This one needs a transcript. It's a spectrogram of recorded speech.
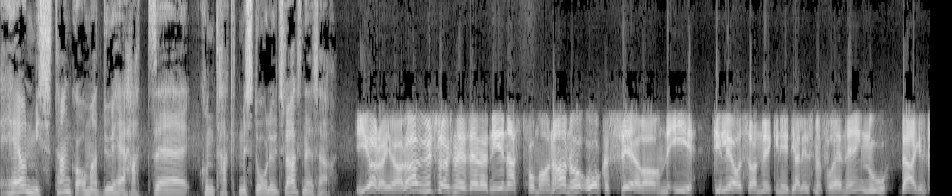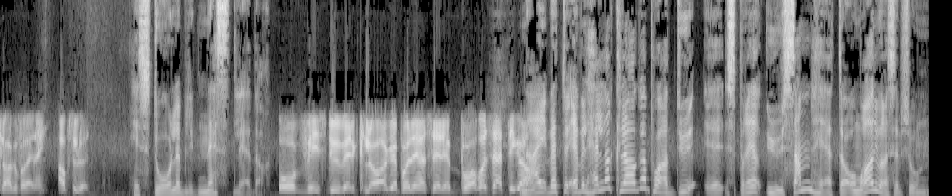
har jo en mistanke om at du har hatt eh, kontakt med Ståle Utslagsnes her. Ja da, ja da. Utslagsnes er den nye nestformannen han, og- kassereren i tidligere Sandviken Idealismeforening, nå Bergen Klageforening. Absolutt. Har Ståle blitt nestleder? Og hvis du vil klage på det, så er det bare å sette i gang. Nei, vet du, jeg vil heller klage på at du eh, sprer usannheter om Radioresepsjonen.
